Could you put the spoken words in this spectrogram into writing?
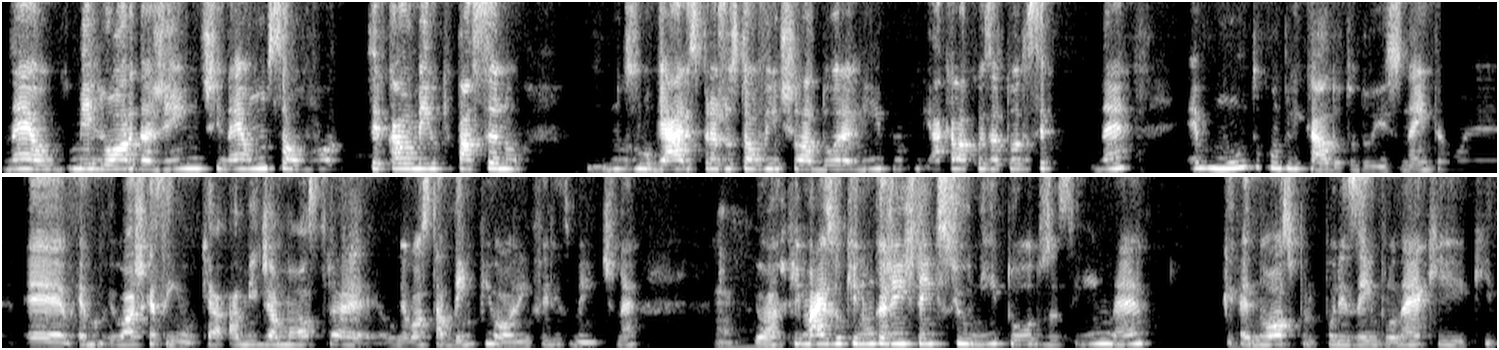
né, o melhor da gente, né? Um salvou, você ficava meio que passando nos lugares para ajustar o ventilador ali, aquela coisa toda, você, né? É muito complicado tudo isso, né? Então, é, é, é eu acho que assim, o que a, a mídia mostra, é, o negócio está bem pior, infelizmente, né? Eu acho que mais do que nunca a gente tem que se unir todos, assim, né? É nós, por, por exemplo, né? Que, que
